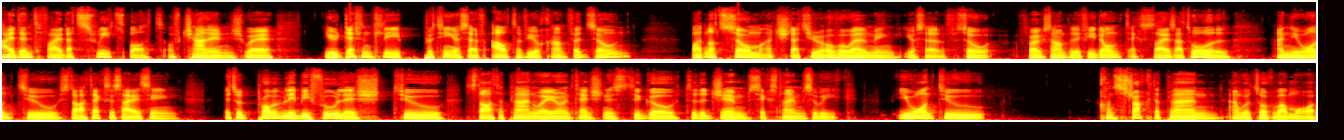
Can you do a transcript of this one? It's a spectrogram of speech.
identify that sweet spot of challenge where you're definitely putting yourself out of your comfort zone, but not so much that you're overwhelming yourself. So, for example, if you don't exercise at all and you want to start exercising, it would probably be foolish to start a plan where your intention is to go to the gym six times a week. You want to construct a plan, and we'll talk about more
